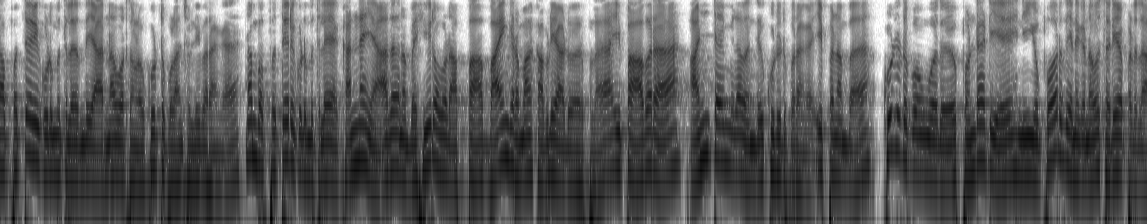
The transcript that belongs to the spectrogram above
த பொத்தேரி குடும்பத்துல இருந்து யாருன்னா ஒருத்தவங்களை கூட்டு போகலான்னு சொல்லி வராங்க. நம்ம பொத்தேரி குடும்பத்தில் கண்ணையன் அதாவது நம்ம ஹீரோவோட அப்பா பயங்கரமாக கபடி ஆடுவார் போல இப்போ அவரை அன்டைமில் வந்து கூட்டிட்டு போறாங்க. இப்போ நம்ம கூட்டிட்டு போகும்போது பொண்டாட்டியே நீங்க போறது எனக்கு என்னவோ சரியாக படலை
